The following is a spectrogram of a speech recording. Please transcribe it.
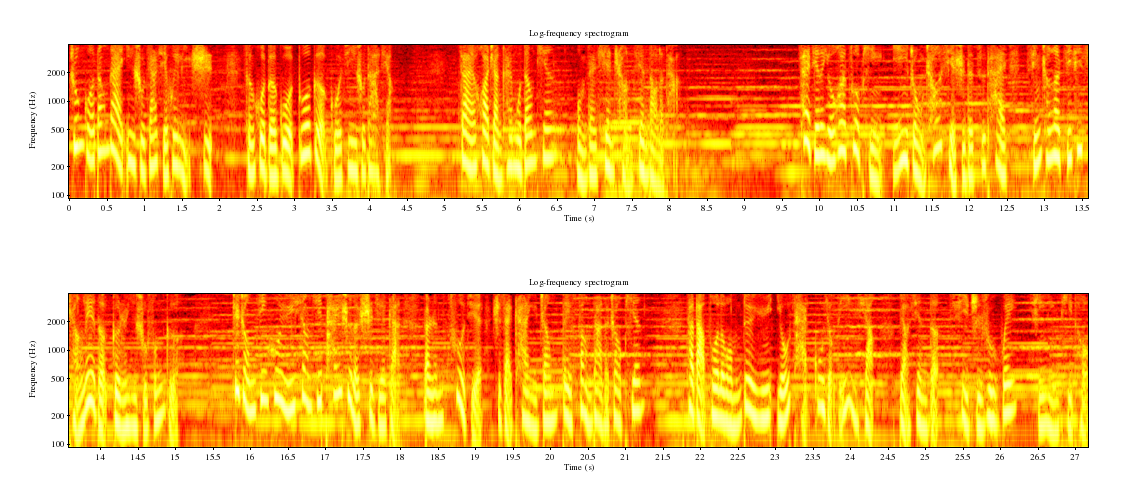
中国当代艺术家协会理事，曾获得过多个国际艺术大奖。在画展开幕当天，我们在现场见到了他。蔡杰的油画作品以一种超写实的姿态，形成了极其强烈的个人艺术风格。这种近乎于相机拍摄的视觉感，让人错觉是在看一张被放大的照片。它打破了我们对于油彩固有的印象，表现得细致入微、轻盈剔透。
